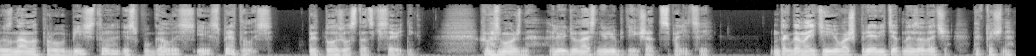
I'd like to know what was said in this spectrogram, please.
Узнала про убийство, испугалась и спряталась, предположил статский советник. Возможно. Люди у нас не любят их шататься с полицией. Ну, тогда найти ее ваша приоритетная задача. Так точно.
